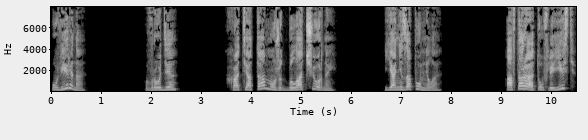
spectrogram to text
Уверена? Вроде... Хотя та, может, была черной. Я не запомнила. А вторая туфля есть?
